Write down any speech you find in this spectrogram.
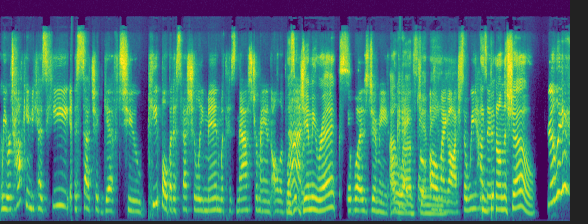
we were talking because he is such a gift to people, but especially men with his mastermind and all of was that. Was it Jimmy Rex? It was Jimmy. I love so, oh Jimmy. Oh my gosh. So we have He's this, been on the show. Really?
